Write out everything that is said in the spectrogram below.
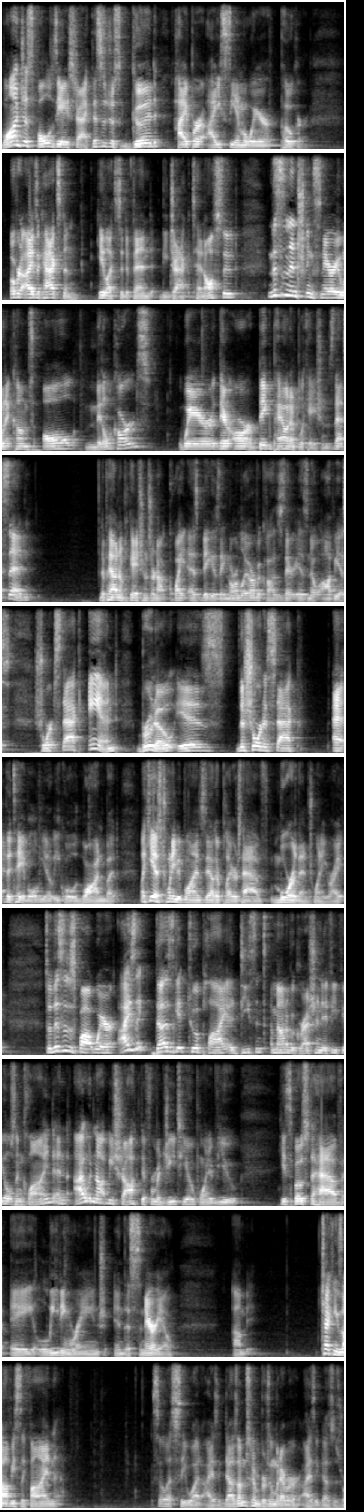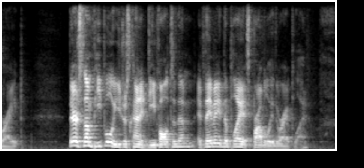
Juan just folds the ace jack. This is just good, hyper ICM aware poker. Over to Isaac Haxton. He likes to defend the Jack 10 offsuit. And this is an interesting scenario when it comes all middle cards, where there are big payout implications. That said, the payout implications are not quite as big as they normally are because there is no obvious short stack, and Bruno is the shortest stack at the table, you know, equal with Juan, but like he has 20 big blinds, the other players have more than 20, right? So this is a spot where Isaac does get to apply a decent amount of aggression if he feels inclined, and I would not be shocked if from a GTO point of view, He's supposed to have a leading range in this scenario. Um, checking is obviously fine. So let's see what Isaac does. I'm just going to presume whatever Isaac does is right. There are some people you just kind of default to them. If they made the play, it's probably the right play.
